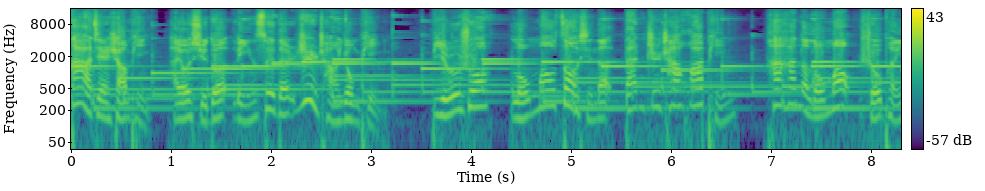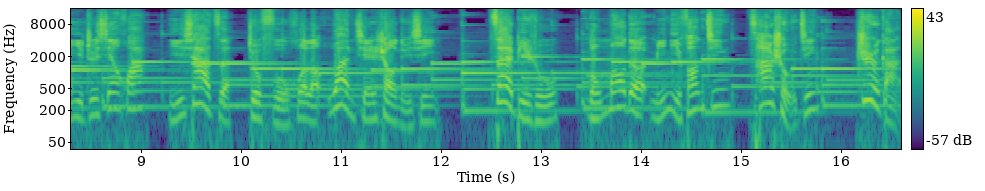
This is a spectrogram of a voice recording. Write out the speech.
大件商品，还有许多零碎的日常用品，比如说龙猫造型的单支插花瓶。憨憨的龙猫手捧一支鲜花，一下子就俘获了万千少女心。再比如龙猫的迷你方巾、擦手巾，质感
